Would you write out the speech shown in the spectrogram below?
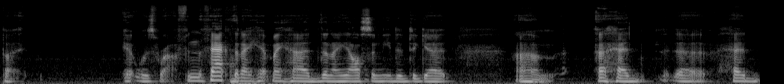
but it was rough. And the fact that I hit my head, then I also needed to get um, a head a head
